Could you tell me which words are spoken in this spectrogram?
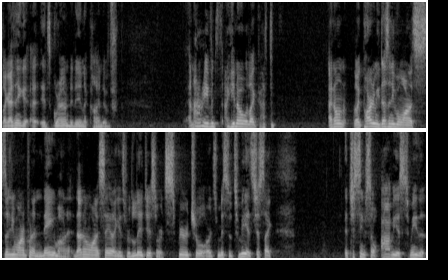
Like I think it's grounded in a kind of, and I don't even, you know, like I don't like. Part of me doesn't even want to doesn't even want to put a name on it. Doesn't want to say like it's religious or it's spiritual or it's mystical. To me, it's just like it just seems so obvious to me that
